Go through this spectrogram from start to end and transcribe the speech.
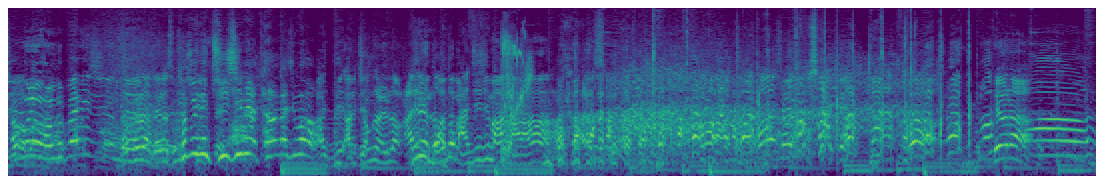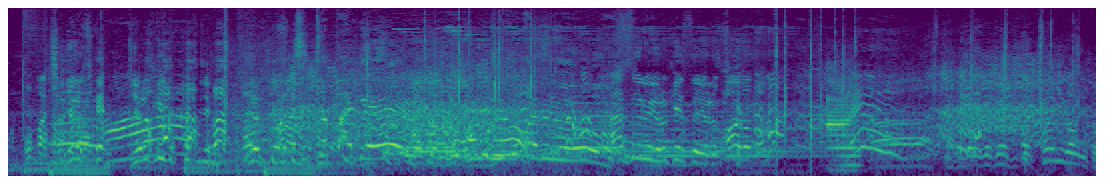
정근이 얼굴 빨개지는데. 정근아, 내가. 선배님 진심이야 다가가지 마. 아, 니, 아 정근아, 일로 와. 아니, 너도 만지지 마, 나. 알았어. 아. 야, 태연아. 오빠, 지금 이렇게, 이렇게, 이렇게 만지. 진짜 빨개. 가수로 이렇게 했어요, 이렇게. 아, 너 너무. 태연이가 오니까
